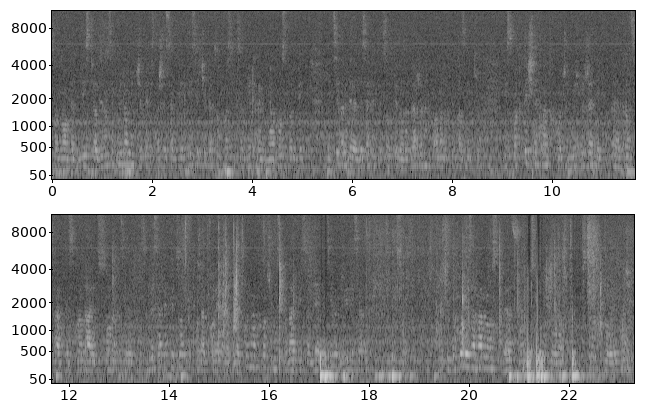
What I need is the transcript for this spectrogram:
становлять 211 мільйонів 462 тисячі 582 гривні, або 102,9% до затверджених планових показників. Із фактичних надходжень міжбюджетні е, трансферти складають 40,8%, податкові та неподаткові надходження складають 59,2%. Доходи загального е, фонду структура. В значить,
